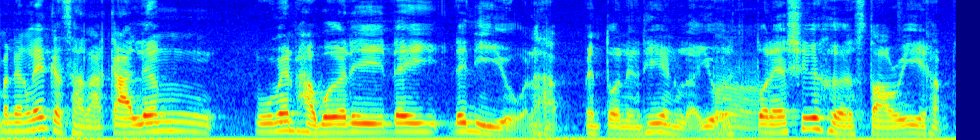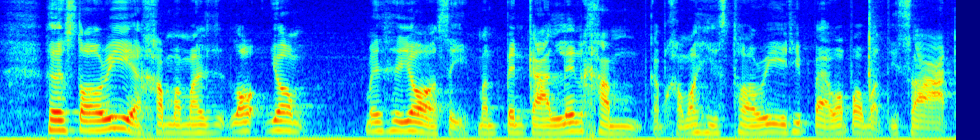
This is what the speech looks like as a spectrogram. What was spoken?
มันยังเล่นกับสถานการณ์เรื่อง women power ได้ได้ได้ดีอยู่นะครับ เป็นตัวหนึ่งที่ยังเหลืออยู่ ตัวนี้ชื่อ her story ครับ her story อะคำมันมาย่อมไม่ใช่ย่อสิ มันเป็นการเล่นคำกับคำว่า history ที่แปลว่าประวัติศาสตร์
